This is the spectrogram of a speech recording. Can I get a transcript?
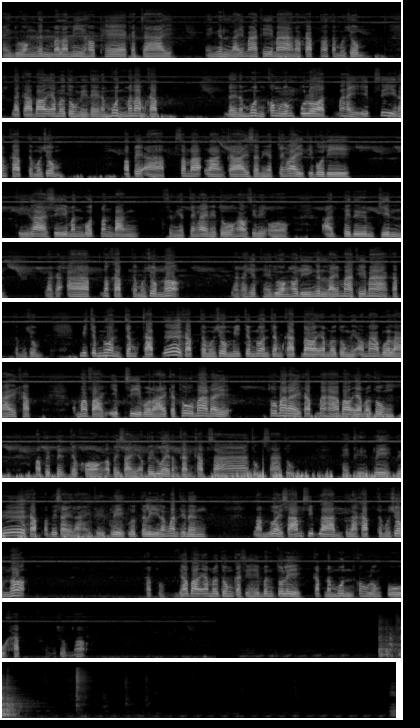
ให้ดวงเงินบารมีเฮาแผ่กระจาย ให้เงินไหลมาเที่มาเนาะครับเนาะท่านผู้ชม แล้วก็บ่าแอมเราตรงนี้ได้น้ำมุ่นมานํครับได้น้ำมุ่นของหลวงปู่หลอดมาให้ FC นํครับท่านผู้ชม เอาไปอาบสำระร่างกายเสนียดจังไรที่บดีสีราสีมันบดมันบังเสนียดจังไรในตัวของเฮาสิได้ออกเอาไปดื่มกิน แล้วก็อาบเนาะครับท่านผู้ชมเนาะ แล้วก็เฮ็ดให้ดวงเขาดีเงินไหลมาที่มาครับท่านผู้ชม มีจำนวนจำกัดเด้อครับท่านผู้ชมมีจำนวนจำกัดเบาแอมเราตรงนี้เอามาบ่หลายครับเอามาฝาก FC บ่หลายก็โทรมาได้โทรมาได้ครับมาหาเบาแอมเราตรงเอาไปเป็นเจ้าของเอาไปใส่เอาไปรวยนํกันครับสาธุสาธุให้ถือเลขเด้อครับเอาไปใส่ละให้ถือเลขลอตเตอรี่รางวัลที่หนึ่งลำรวย30ล้านพุ่นละครับท่านผู้ชมเนาะครับผมเดี๋ยวเบาแอมเราตรงก็สิให้เบิ่งตัวเลขกับน้ำมุ่นของหลวงปู่ครับท่านผู้ชมเนาะ นี่คุณ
